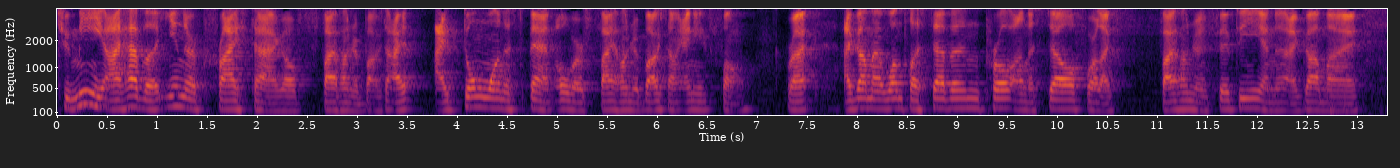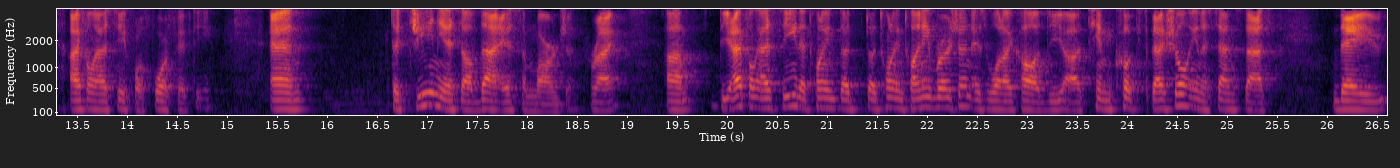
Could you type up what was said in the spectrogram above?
to me, I have an inner price tag of five hundred bucks. I, I don't want to spend over five hundred bucks on any phone, right? I got my OnePlus Seven Pro on the sale for like five hundred and fifty, and then I got my iPhone SE for four fifty, and the genius of that is the margin, right? Um, the iPhone SE, the 20, the, the 2020 version, is what I call the uh, Tim Cook special in the sense that they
